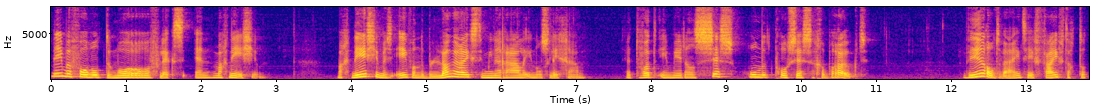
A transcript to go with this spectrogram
Neem bijvoorbeeld de mororeflex en magnesium. Magnesium is een van de belangrijkste mineralen in ons lichaam. Het wordt in meer dan 600 processen gebruikt. Wereldwijd heeft 50 tot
